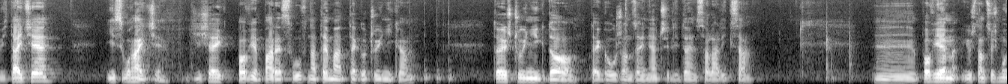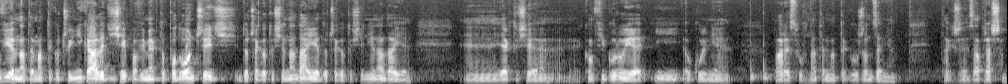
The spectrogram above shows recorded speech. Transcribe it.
Witajcie i słuchajcie. Dzisiaj powiem parę słów na temat tego czujnika. To jest czujnik do tego urządzenia, czyli do Ensolarixa. Yy, powiem, już tam coś mówiłem na temat tego czujnika, ale dzisiaj powiem jak to podłączyć, do czego to się nadaje, do czego to się nie nadaje, yy, jak to się konfiguruje i ogólnie parę słów na temat tego urządzenia. Także zapraszam.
